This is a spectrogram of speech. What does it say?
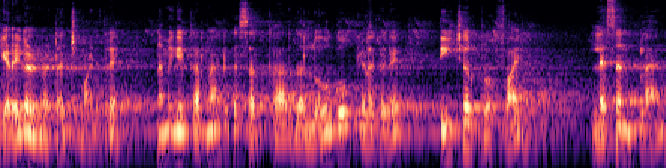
ಗೆರೆಗಳನ್ನ ಟಚ್ ಮಾಡಿದರೆ, ನಮಗೆ ಕರ್ನಾಟಕ ಸರ್ಕಾರದ ಲೋಗೋ ಕೆಳಗಡೆ teacher profile, lesson plan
